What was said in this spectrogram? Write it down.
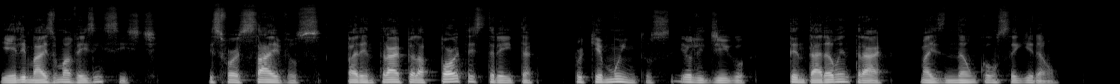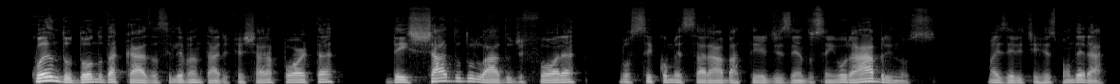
e ele mais uma vez insiste: Esforçai-vos para entrar pela porta estreita, porque muitos, eu lhe digo, tentarão entrar, mas não conseguirão. Quando o dono da casa se levantar e fechar a porta, deixado do lado de fora, você começará a bater, dizendo: Senhor, abre-nos. Mas ele te responderá:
